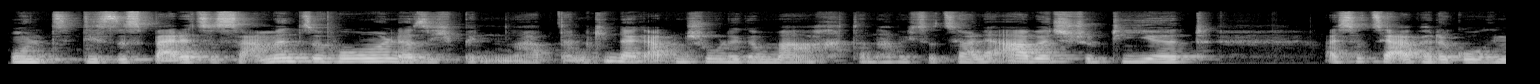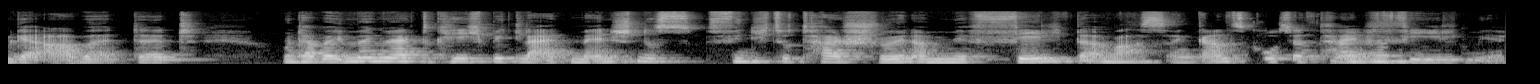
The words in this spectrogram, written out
Und dieses beide zusammenzuholen, also ich bin, habe dann Kindergartenschule gemacht, dann habe ich soziale Arbeit studiert, als Sozialpädagogin gearbeitet und habe immer gemerkt, okay, ich begleite Menschen, das finde ich total schön, aber mir fehlt da mhm. was. Ein ganz großer Teil mhm. fehlt mir.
